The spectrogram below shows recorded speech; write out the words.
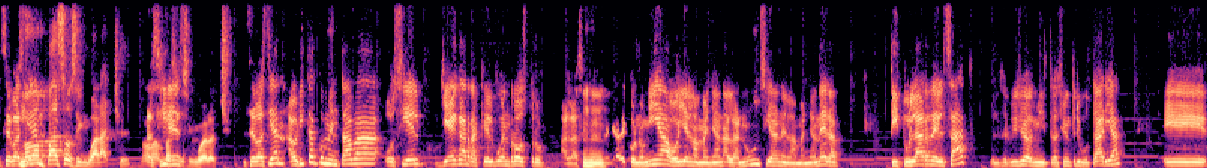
Sebastián, no dan paso sin guarache. No así dan paso sin guarache. Sebastián, ahorita comentaba Ociel, llega Raquel Buenrostro a la Secretaría de Economía, hoy en la mañana la anuncian en la mañanera, titular del SAT, del Servicio de Administración Tributaria, eh,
